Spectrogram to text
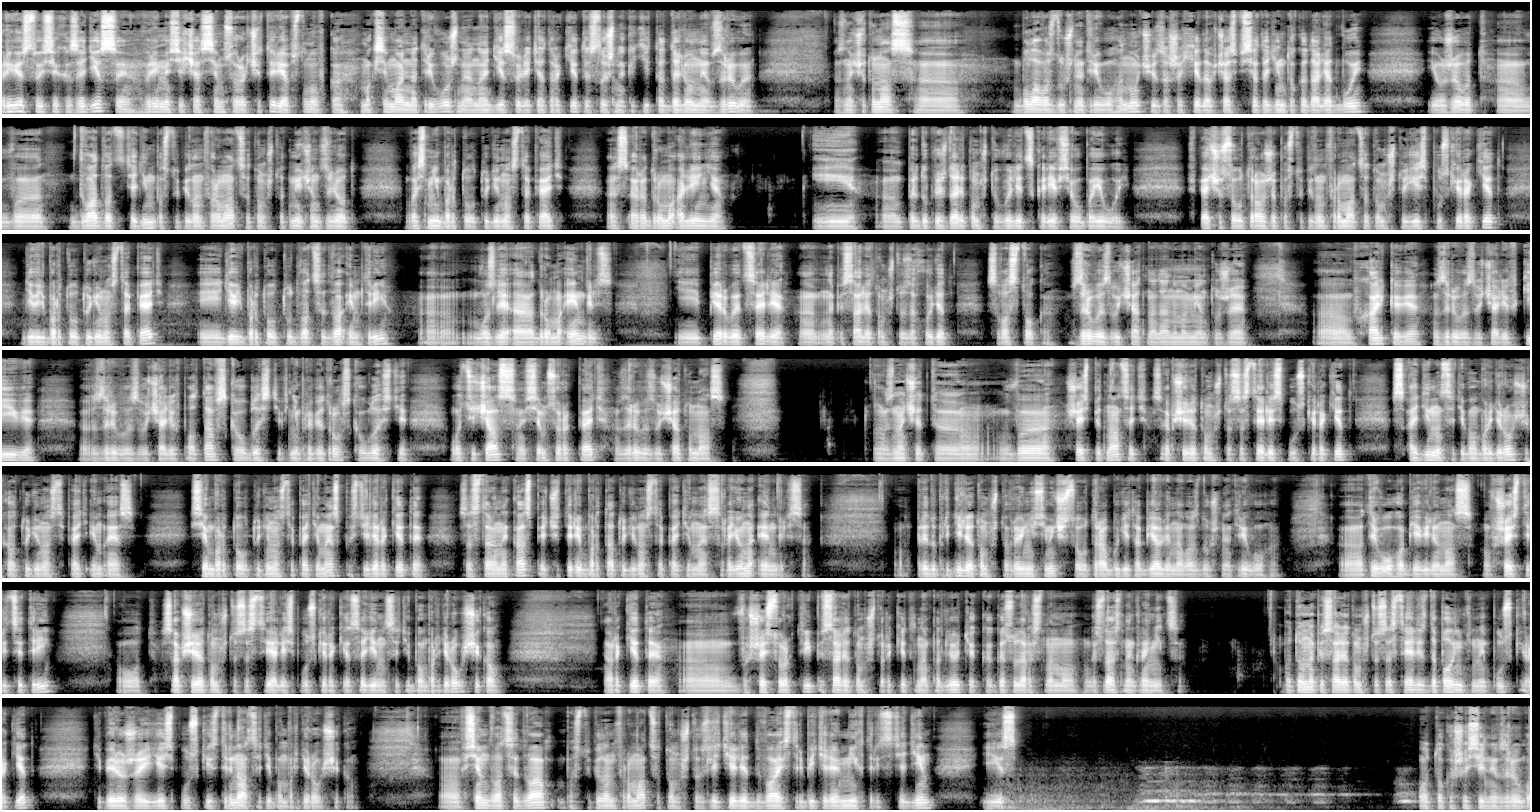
Приветствую всех из Одессы. Время сейчас 7.44, обстановка максимально тревожная. На Одессу летят ракеты, слышно какие-то отдаленные взрывы. Значит, у нас э, была воздушная тревога ночью за шахеда. В час 51 только дали отбой. И уже вот э, в 2.21 поступила информация о том, что отмечен взлет 8 бортов Ту-95 э, с аэродрома Оленья. И э, предупреждали о том, что вылет, скорее всего, боевой. В 5 часов утра уже поступила информация о том, что есть пуски ракет. 9 бортов Ту-95 и 9 бортов Ту-22М3 э, возле аэродрома Энгельс. И первые цели э, написали о том, что заходят с востока. Взрывы звучат на данный момент уже э, в Харькове, взрывы звучали в Киеве, взрывы звучали в Полтавской области, в Днепропетровской области. Вот сейчас 7.45 взрывы звучат у нас. Значит, э, в 6.15 сообщили о том, что состоялись спуски ракет с 11 бомбардировщиков Ту-95МС. 7 бортов Ту-95МС спустили ракеты со стороны Каспия, 4 борта Ту-95МС с района Энгельса. Предупредили о том, что в районе 7 часов утра будет объявлена воздушная тревога. Э, тревогу объявили у нас в 6.33. Вот. Сообщили о том, что состоялись пуски ракет с 11 бомбардировщиков ракеты э, в 6.43 писали о том, что ракеты на подлете к государственному, государственной границе. Потом написали о том, что состоялись дополнительные пуски ракет. Теперь уже есть пуски из 13 бомбардировщиков. Э, в 7.22 поступила информация о том, что взлетели два истребителя МиГ-31 из... Вот только что сильный взрыв был.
